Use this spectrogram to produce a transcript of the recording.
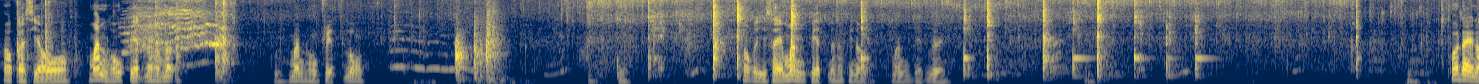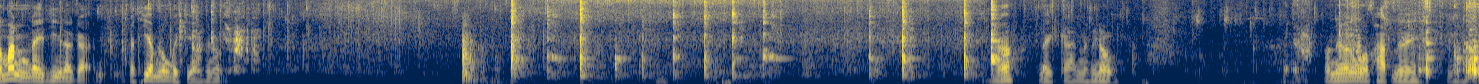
เฮากระเสียวมันของเป็ดนะครับเนาะนี่มันของเป็ดลงเฮาก็จะใส่มันเป็ดนะครับพี่น้องมันเป็ดเลยพอได้น้ำมันได้ทีแล้วก็กระเทียมลงไปเจียวพี่น้องเอาได้การนะพี่น้อง เอาเนื้อลงมาผัดเลยนะครับ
